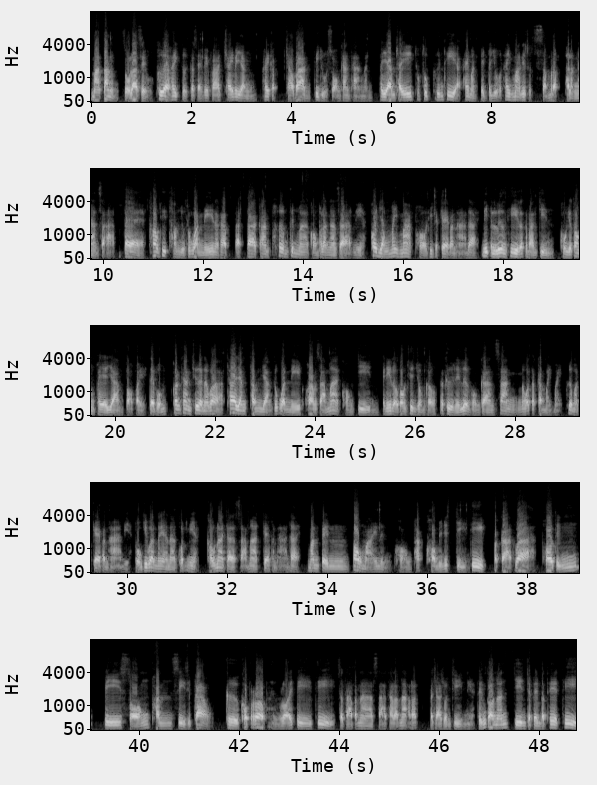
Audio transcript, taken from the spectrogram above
มาตั้งโซลาเซลล์เพื่อให้เกิดกระแสไฟฟ้าใช้ไปยังให้กับ ชาวบ้านที่อยู่สองข้างทางนั้น พยายามใช้ทุกๆ พื้นที่ให้มันเป็นประโยชน์ให้มากที่สุดสำหรับพลังงานสะอาด แต่เท่าที่ทำอยู่ทุกวันนี้นะครับอัตราการเพิ่มขึ้นมาของพลังงานสะอาดเนี่ยก็ยังไม่มากพอที่จะแก้ปัญหาได้ นี่เป็นเรื่องที่รัฐบาลจีนคงจะต้องพยายามต่อไป แต่ผมค่อนข้างเชื่อนะว่า ถ้ายังทำอย่างทุกวันนี้ความสามารถของจีน อันนี้เราต้องชื่นชมเขาก็คือในเรื่องของการสร้างนวัตกรรมใหม่ ๆ เพื่อมาแก้ปัญหาเนี่ยผมคิดว่าในอนาคตเนี่ยเขาน่าจะสามารถแก้ปัญหาได้มันเป็นเป้าหมายหนึ่งของพรรคคอมมิวนิสต์จีนที่ประกาศว่าพอถึงปี 2049 คือครบรอบ 100 ปีที่สถาปนาสาธารณรัฐประชาชนจีนเนี่ยถึงตอนนั้นจีนจะเป็นประเทศที่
